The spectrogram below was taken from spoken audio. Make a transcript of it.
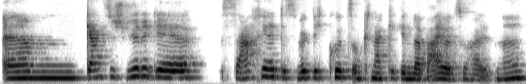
ähm, ganz schwierige Sache, das wirklich kurz und knackig in der Bio zu halten, ne?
